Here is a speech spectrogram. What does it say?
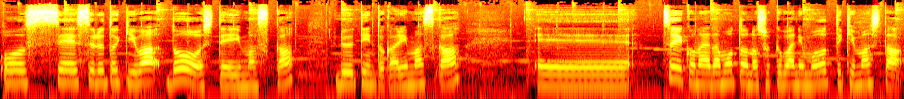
旺盛するときはどうしていますか？ルーティンとかありますか？えー、ついこの間元の職場に戻ってきました。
